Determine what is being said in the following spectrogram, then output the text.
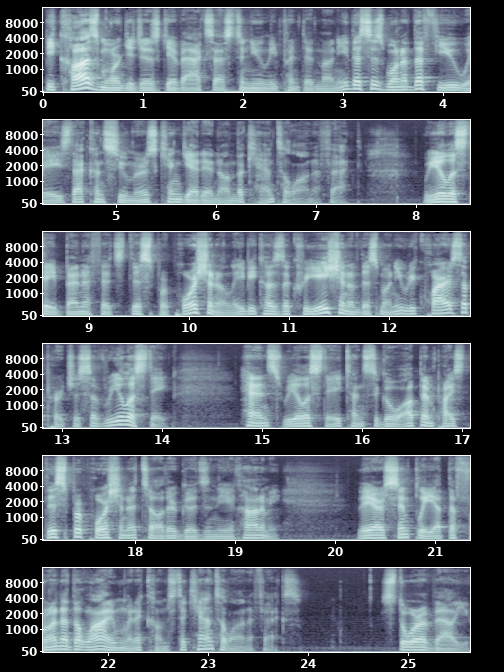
Because mortgages give access to newly printed money, this is one of the few ways that consumers can get in on the Cantillon effect. Real estate benefits disproportionately because the creation of this money requires the purchase of real estate. Hence, real estate tends to go up in price disproportionate to other goods in the economy. They are simply at the front of the line when it comes to Cantillon effects. Store of value.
